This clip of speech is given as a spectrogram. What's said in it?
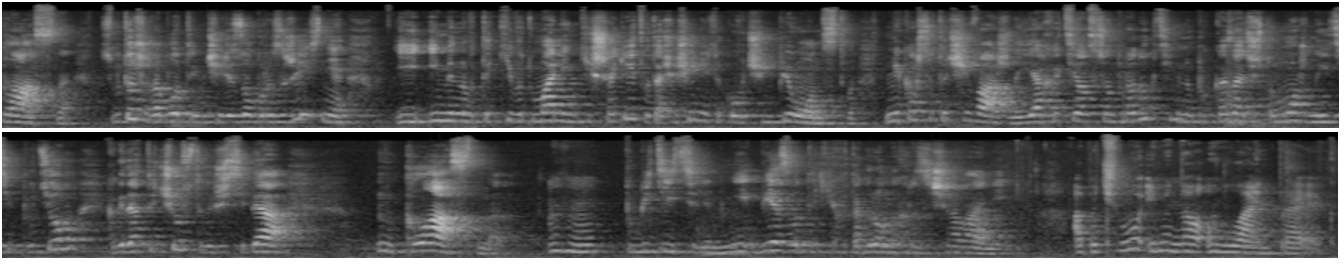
Классно. То есть мы тоже работаем через образ жизни, и именно вот такие вот маленькие шаги, это вот ощущение такого чемпионства. Мне кажется, это очень важно. Я хотела в своем продукте именно показать, что можно идти путем, когда ты чувствуешь себя ну, классно, угу. победителем, не, без вот таких вот огромных разочарований. А почему именно онлайн-проект?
